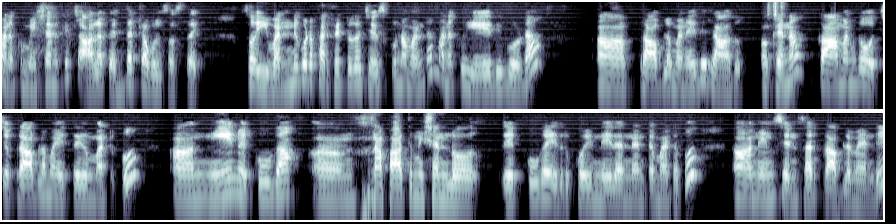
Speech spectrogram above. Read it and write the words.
మనకు మిషన్కి చాలా పెద్ద ట్రబుల్స్ వస్తాయి. సో ఇవన్నీ కూడా పర్ఫెక్ట్గా చేసుకున్నామంటే మనకు ఏది కూడా ప్రాబ్లం అనేది రాదు. ఓకేనా? కామన్గా వచ్చే ప్రాబ్లం అయితే మటుకు నేను ఎక్కువగా నా పాత మిషన్లో ఎక్కువగా ఎదుర్కొయింది ఏదంటే మటుకు నేను సెన్సార్ ప్రాబ్లమే అండి.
